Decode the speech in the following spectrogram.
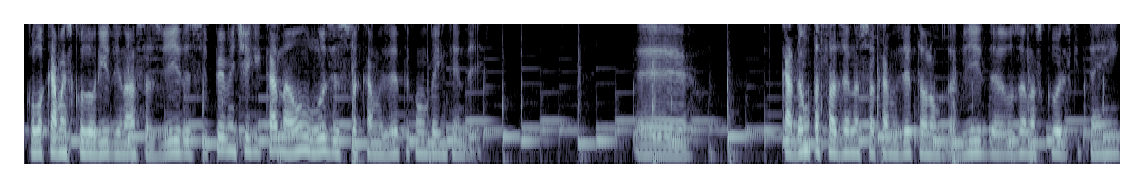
colocar mais colorido em nossas vidas e permitir que cada um use a sua camiseta como bem entender. É, Cada um está fazendo a sua camiseta ao longo da vida, usando as cores que tem,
